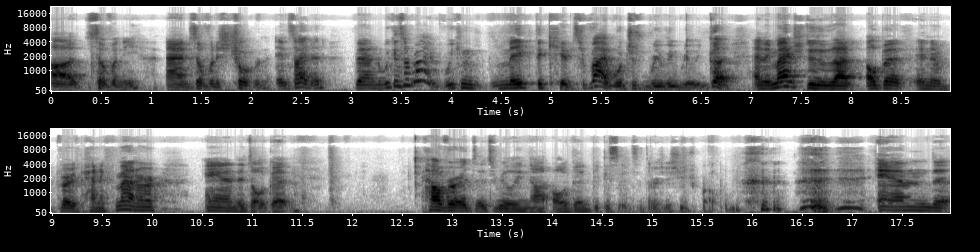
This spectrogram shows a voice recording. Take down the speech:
uh, Silveny and Silveny's children inside it, then we can survive. We can make the kids survive, which is really, really good. And they managed to do that, albeit in a very panicked manner, and it's all good. However, it's, it's really not all good because it's, there's a huge problem. and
